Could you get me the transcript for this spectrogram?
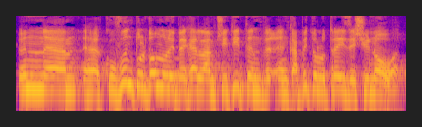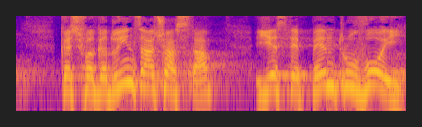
în uh, cuvântul Domnului pe care l-am citit în, în capitolul 39, căci făgăduința aceasta este pentru voi,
